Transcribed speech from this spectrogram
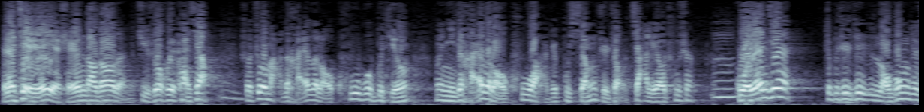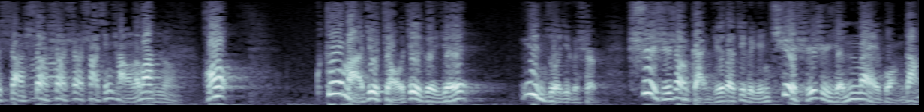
呃，这人也神神叨叨的，据说会看相。说卓玛的孩子老哭不不停，说你这孩子老哭啊，这不祥之兆，家里要出事儿。嗯果然间，这不是这老公就上上上上上刑场了吗？好，卓玛就找这个人运作这个事儿。事实上，感觉到这个人确实是人脉广大，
